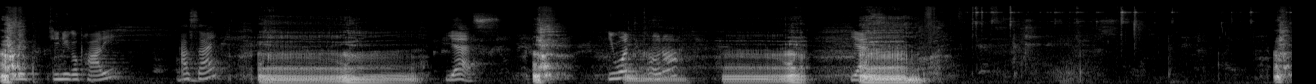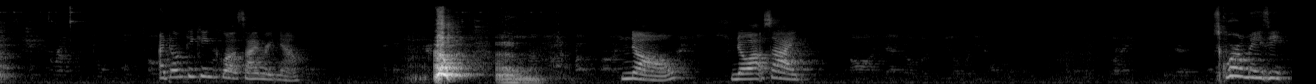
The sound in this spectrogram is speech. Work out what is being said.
Do you need to go potty? Outside? Yes. You want the cone off? Yes. I don't think you can go outside right now. No. No outside. Squirrel Maisie.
